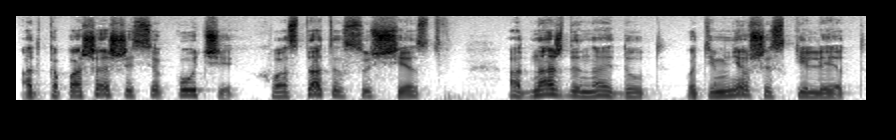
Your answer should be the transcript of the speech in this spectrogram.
От копошащейся кучи хвостатых существ однажды найдут потемневший скелет.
